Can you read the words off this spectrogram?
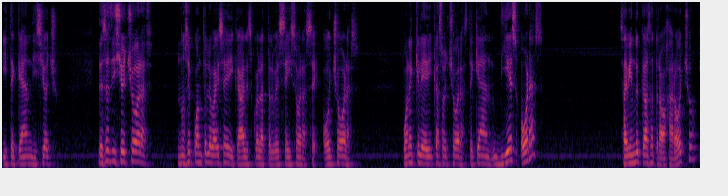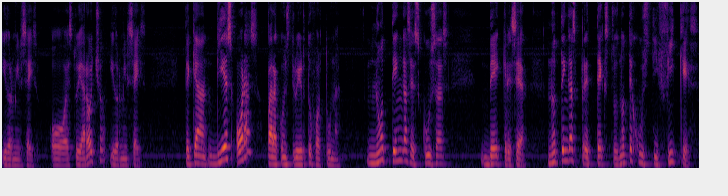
y te quedan 18. De esas 18 horas, no sé cuánto le vais a dedicar a la escuela, tal vez 6 horas, 8 horas. Pone que le dedicas 8 horas, te quedan 10 horas sabiendo que vas a trabajar 8 y dormir 6 o estudiar 8 y dormir 6. Te quedan 10 horas para construir tu fortuna. No tengas excusas de crecer. No tengas pretextos, no te justifiques.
